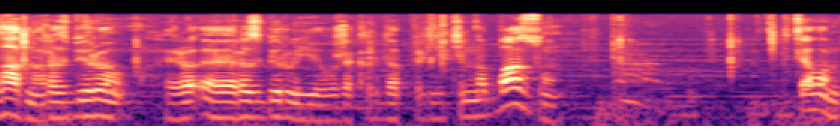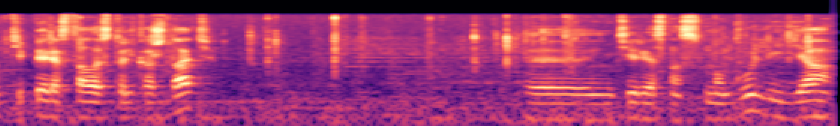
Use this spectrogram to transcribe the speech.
Ладно, разберу, э, разберу ее уже, когда прилетим на базу. В целом, теперь осталось только ждать. Э, интересно, смогу ли я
